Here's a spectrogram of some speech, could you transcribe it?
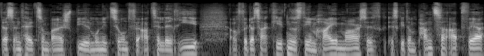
das enthält zum Beispiel Munition für Artillerie, auch für das Raketensystem HIMARS, es, es geht um Panzerabwehr,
